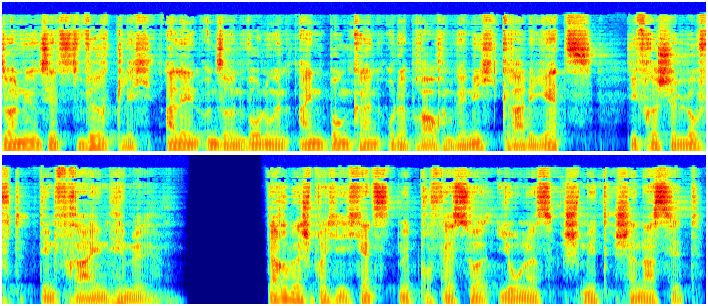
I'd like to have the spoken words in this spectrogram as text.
Sollen wir uns jetzt wirklich alle in unseren Wohnungen einbunkern oder brauchen wir nicht gerade jetzt die frische Luft, den freien Himmel? Darüber spreche ich jetzt mit Professor Jonas Schmidt-Schanassit.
